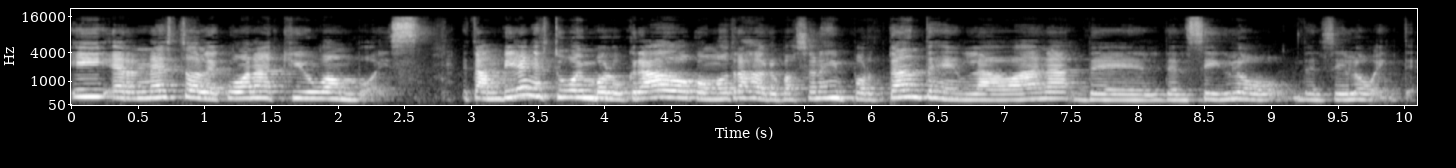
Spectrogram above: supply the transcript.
y Ernesto Lecuona Cuban Boys. También estuvo involucrado con otras agrupaciones importantes en La Habana del, siglo, del siglo XX.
